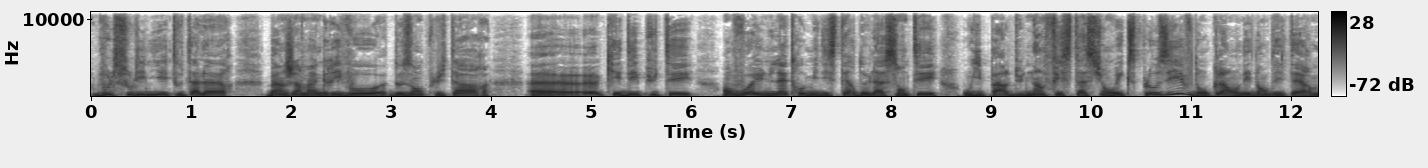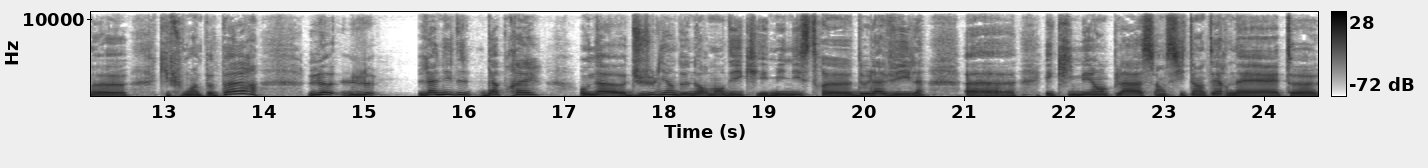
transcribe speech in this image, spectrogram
Vous le soulignez tout à l'heure, Benjamin Griveaux, deux ans plus tard, euh, qui est député, envoie une lettre au ministère de la Santé où il parle d'une infestation explosive. Donc là, on est dans des termes euh, qui font un peu peur. L'année le, d'après, on a euh, Julien de Normandie qui est ministre euh, de la ville euh, et qui met en place un site internet, euh,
